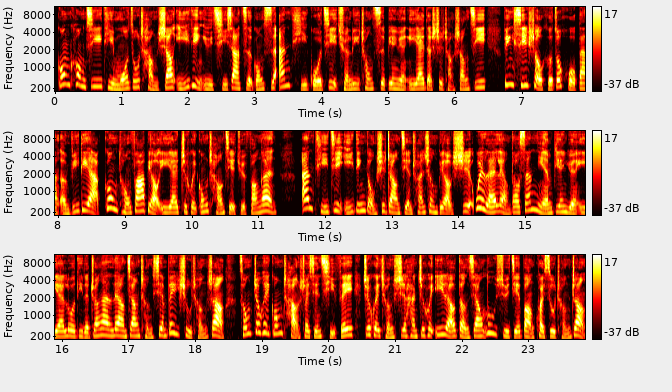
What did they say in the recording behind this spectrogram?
工控记忆体模组厂商宜鼎与旗下子公司安提国际全力冲刺边缘 AI 的市场商机，并携手合作伙伴 NVIDIA 共同发表 AI 智慧工厂解决方案。安提暨宜鼎董事长简川胜表示，未来两到三年边缘 AI 落地的专案量将呈现倍数成长，从智慧工厂率先起飞，智慧城市和智慧医疗等将陆续接棒，快速成长。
